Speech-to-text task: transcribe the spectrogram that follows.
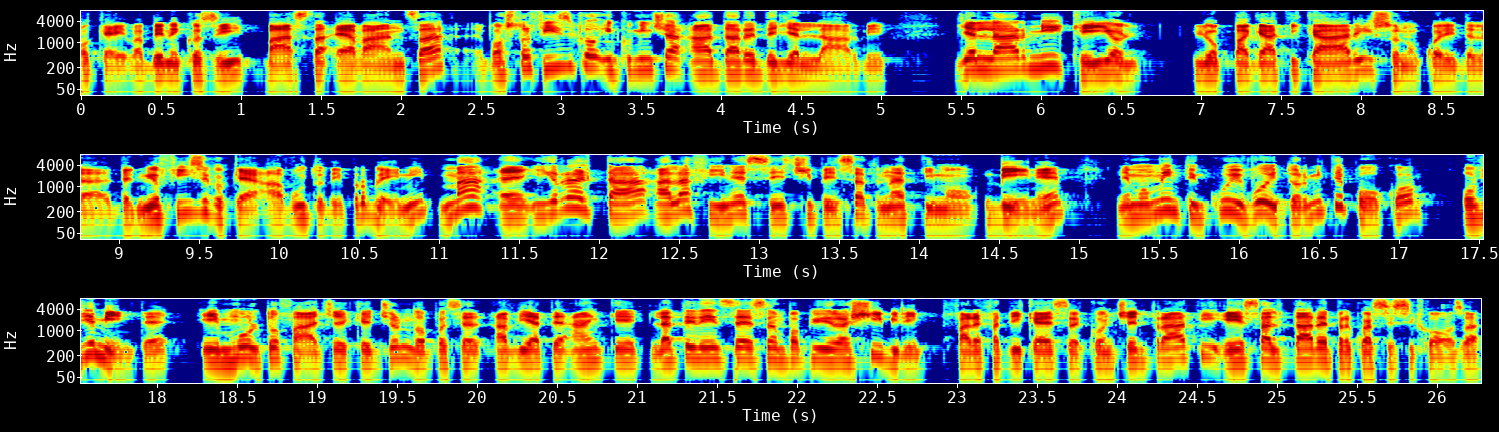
ok, va bene così, basta e avanza, il vostro fisico incomincia a dare degli allarmi. Gli allarmi che io li ho pagati cari, sono quelli del, del mio fisico che ha avuto dei problemi, ma eh, in realtà alla fine se ci pensate un attimo bene, nel momento in cui voi dormite poco, Ovviamente è molto facile che il giorno dopo abbiate anche la tendenza a essere un po' più irascibili, fare fatica a essere concentrati e saltare per qualsiasi cosa.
